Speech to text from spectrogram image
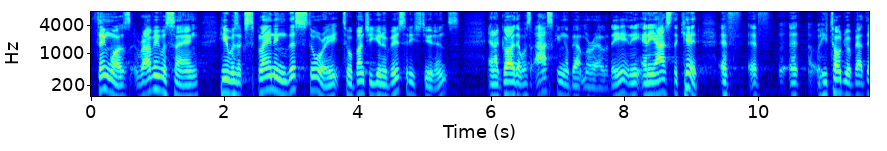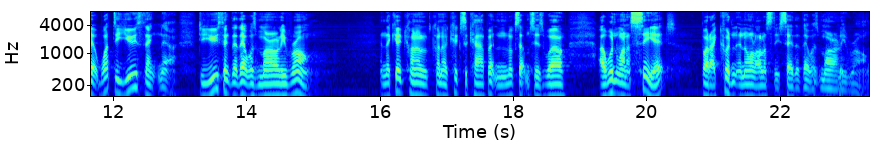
thing was, Ravi was saying he was explaining this story to a bunch of university students and a guy that was asking about morality. And he, and he asked the kid, if, if uh, he told you about that, what do you think now? Do you think that that was morally wrong? And the kid kind of, kind of kicks the carpet and looks up and says, Well, I wouldn't want to see it, but I couldn't, in all honesty, say that that was morally wrong.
